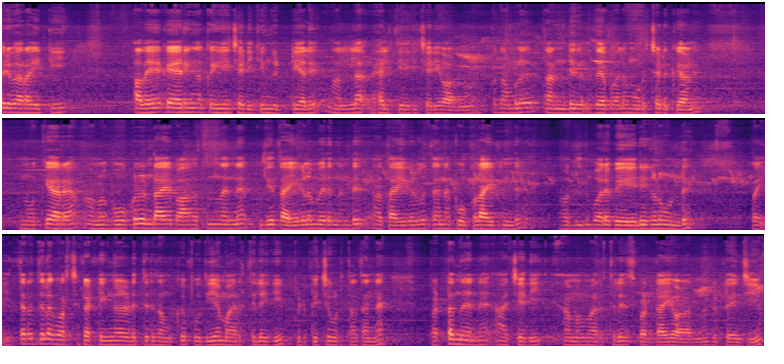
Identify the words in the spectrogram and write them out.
ഒരു വെറൈറ്റി അതേ കെയറിങ് ഒക്കെ ഈ ചെടിക്കും കിട്ടിയാൽ നല്ല ഹെൽത്തി ആയിട്ട് ചെടി വളർന്നു. അപ്പോൾ നമ്മൾ തണ്ട് ഇതേപോലെ മുറിച്ചെടുക്കുകയാണ്. നോക്കിയാൽ അറിയാം നമ്മൾ പൂക്കളുണ്ടായ ഭാഗത്തു നിന്ന് തന്നെ പുതിയ തൈകളും വരുന്നുണ്ട്. ആ തൈകളിൽ തന്നെ പൂക്കളായിട്ടുണ്ട്. അതുപോലെ വേരുകളും ഉണ്ട്. അപ്പോൾ ഇത്തരത്തിലുള്ള കുറച്ച് കട്ടിങ്ങുകൾ എടുത്തിട്ട് നമുക്ക് പുതിയ മരത്തിലേക്ക് പിടിപ്പിച്ച് കൊടുത്താൽ തന്നെ പെട്ടെന്ന് തന്നെ ആ ചെടി നമ്മൾ മരത്തിൽ സ്പ്രെഡായി വളർന്ന് കിട്ടുകയും ചെയ്യും.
